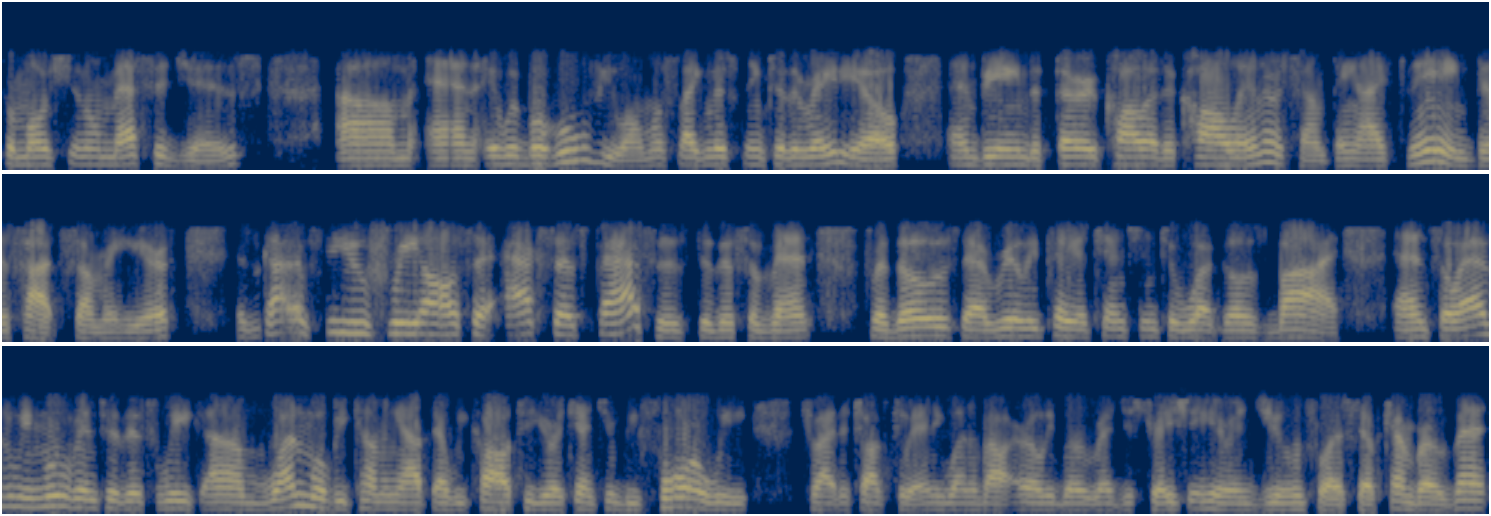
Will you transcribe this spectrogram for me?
promotional messages um, and it would behoove you, almost like listening to the radio and being the third caller to call in or something. I think this hot summer here has got a few free also access passes to this event for those that really pay attention to what goes by. And so as we move into this week, um, one will be coming out that we call to your attention before we try to talk to anyone about early bird registration here in June for a September event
